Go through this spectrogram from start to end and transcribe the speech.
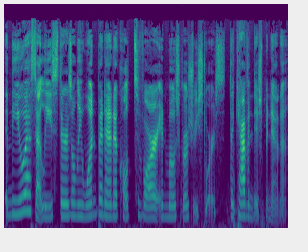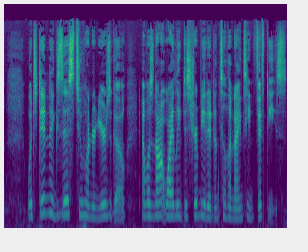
In the US, at least, there is only one banana cultivar in most grocery stores the Cavendish banana, which didn't exist 200 years ago and was not widely distributed until the 1950s.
